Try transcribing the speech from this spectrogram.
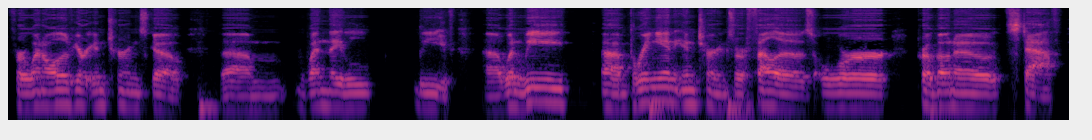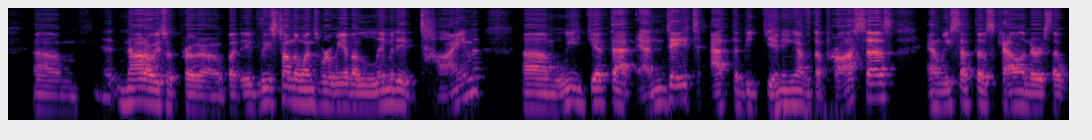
for when all of your interns go, um, when they leave. Uh, when we uh, bring in interns or fellows or pro bono staff, um, not always with pro bono, but at least on the ones where we have a limited time, um, we get that end date at the beginning of the process and we set those calendars that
